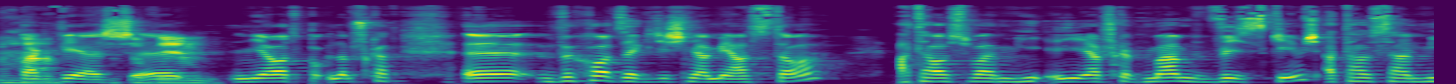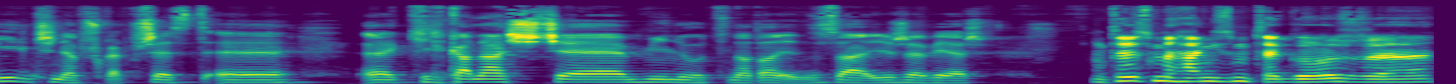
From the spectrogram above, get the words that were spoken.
Aha, tak wiesz, e, nie odpo- na przykład e, wychodzę gdzieś na miasto, a ta osoba, na przykład mam wyjść z kimś, a ta osoba milczy na przykład przez e, kilkanaście minut na to, że wiesz no to jest mechanizm tego, że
